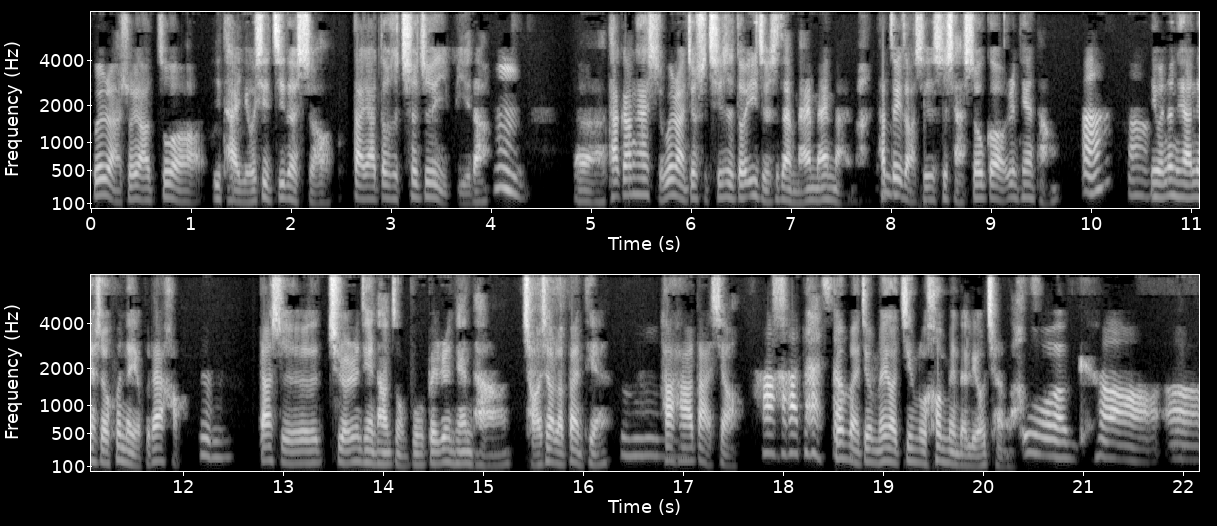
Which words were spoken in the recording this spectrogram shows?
微软说要做一台游戏机的时候，大家都是嗤之以鼻的。嗯，呃，他刚开始微软就是其实都一直是在买买买嘛，他最早其实是想收购任天堂。啊啊，因为任天堂那时候混的也不太好。嗯。当时去了任天堂总部，被任天堂嘲笑了半天，嗯，哈哈大笑，哈哈大笑，根本就没有进入后面的流程了。我靠啊！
